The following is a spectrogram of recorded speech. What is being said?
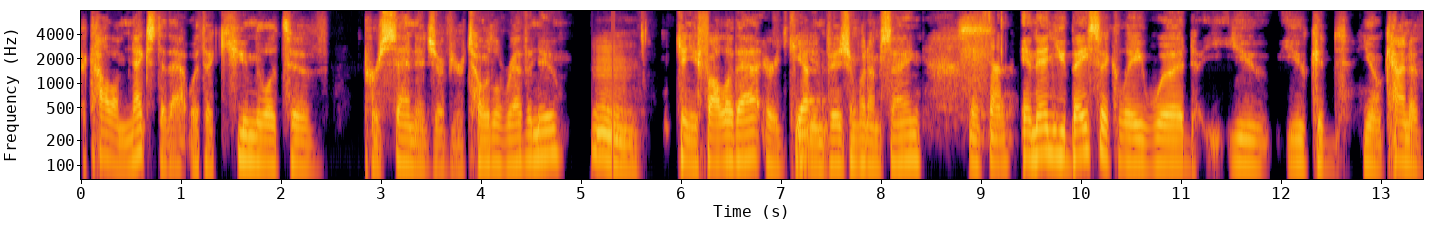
a column next to that with a cumulative percentage of your total revenue. Mm. Can you follow that or can Yep. you envision what I'm saying? Makes sense. And then you basically would you you could, you know, kind of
